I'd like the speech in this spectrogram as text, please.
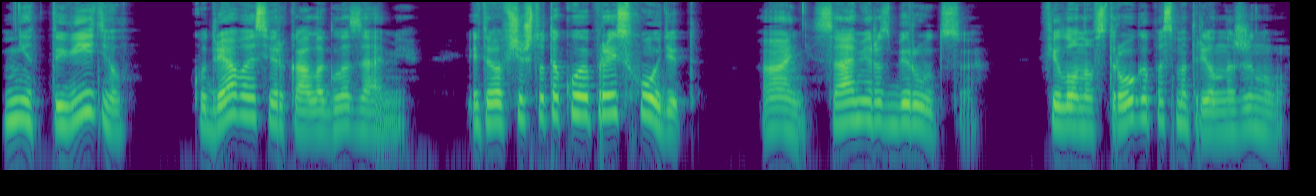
«Нет, ты видел?» Кудрявая сверкала глазами. Это вообще что такое происходит? Ань, сами разберутся. Филонов строго посмотрел на жену.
